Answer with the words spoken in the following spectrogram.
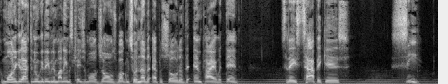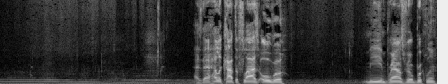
Good morning, good afternoon, good evening. My name is K. Jamal Jones. Welcome to another episode of The Empire Within. Today's topic is C. As that helicopter flies over me in Brownsville, Brooklyn.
